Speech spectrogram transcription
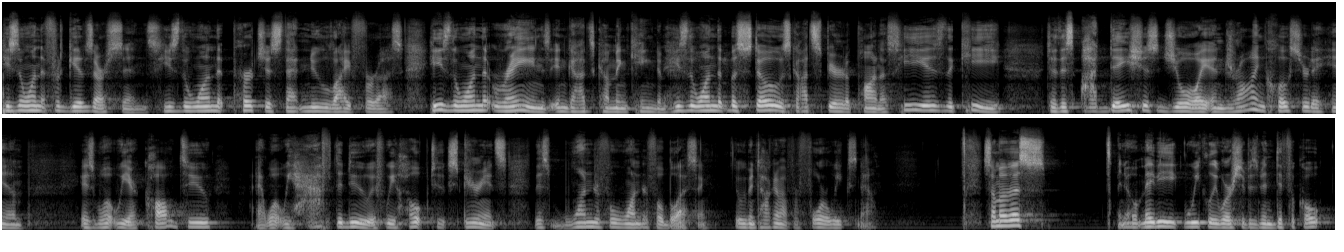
He's the one that forgives our sins. He's the one that purchased that new life for us. He's the one that reigns in God's coming kingdom. He's the one that bestows God's Spirit upon us. He is the key to this audacious joy, and drawing closer to Him is what we are called to and what we have to do if we hope to experience this wonderful, wonderful blessing that we've been talking about for four weeks now. Some of us, you know, maybe weekly worship has been difficult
